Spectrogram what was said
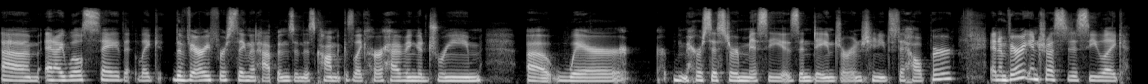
Um, and I will say that like the very first thing that happens in this comic is like her having a dream uh, where her, her sister Missy is in danger and she needs to help her. And I'm very interested to see like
